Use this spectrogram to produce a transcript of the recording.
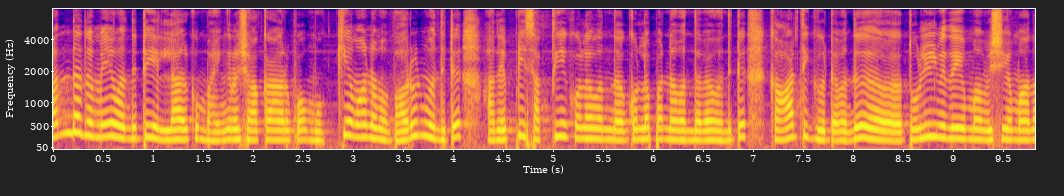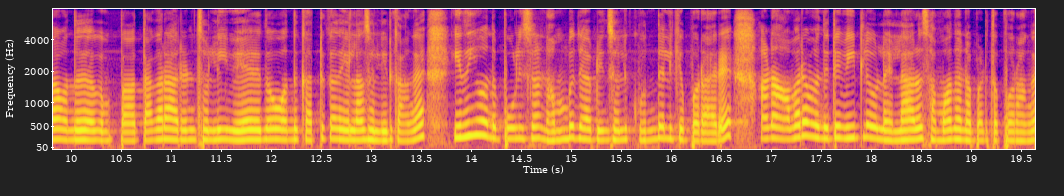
வந்ததுமே வந்துட்டு எல்லாருக்கும் பயங்கர ஷாக்காக இருப்போம். முக்கியமாக நம்ம அருண் வந்துட்டு அதை எப்படி சக்தியை கொலை வந்த கொலை பண்ண வந்தவன் வந்துட்டு கார்த்திக் கிட்ட வந்து தொழில் விதயமா விஷயமா தான் வந்து ப- தகராறுன்னு சொல்லி வேறு ஏதோ வந்து கட்டுக்கதையெல்லாம் சொல்லியிருக்காங்க. இதையும் அந்த போலீஸ்லாம் நம்புது அப்படின்னு சொல்லி கொந்தளிக்க போகிறாரு ஆனால் அவரை வந்துட்டு வீட்டில் உள்ள எல்லாரும் சமாதானப்படுத்த போகிறாங்க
